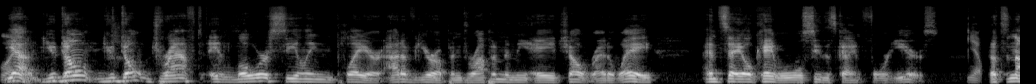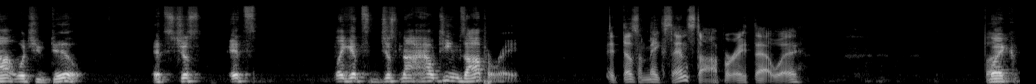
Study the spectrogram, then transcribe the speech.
Like, yeah, you don't you don't draft a lower ceiling player out of Europe and drop him in the AHL right away and say, okay, well, we'll see this guy in four years. Yep. That's not what you do. It's just it's like it's just not how teams operate. it doesn't make sense to operate that way. But like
